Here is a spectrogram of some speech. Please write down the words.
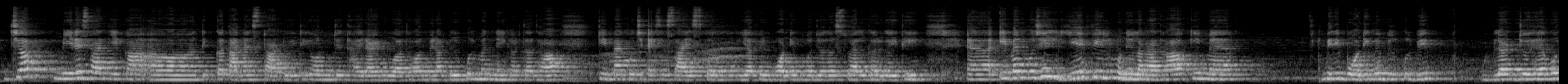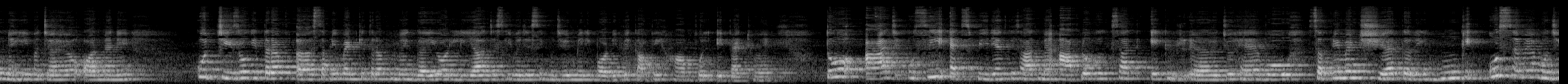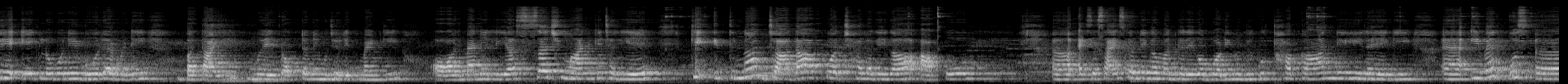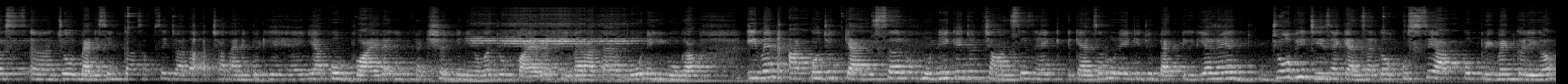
जब मेरे साथ ये आ, दिक्कत आना स्टार्ट हुई थी और मुझे थायराइड हुआ था और मेरा बिल्कुल मन नहीं करता था कि मैं कुछ एक्सरसाइज करूँ या फिर बॉडी बहुत ज़्यादा स्वेल कर गई थी। इवन मुझे ये फील होने लगा था कि मैं मेरी बॉडी में बिल्कुल भी ब्लड जो है वो नहीं बचा है और मैंने कुछ चीज़ों की तरफ़ सप्लीमेंट की तरफ़ मैं गई और लिया जिसकी वजह से मुझे मेरी बॉडी पे काफ़ी हार्मफुल इफ़ेक्ट हुए। तो आज उसी एक्सपीरियंस के साथ मैं आप लोगों के साथ एक जो है वो सप्लीमेंट शेयर कर रही हूँ कि उस समय मुझे एक लोगों ने वो रेमेडी बताई। मेरे डॉक्टर ने मुझे रिकमेंड की और मैंने लिया। सच मान के चलिए कि इतना ज़्यादा आपको अच्छा लगेगा, आपको एक्सरसाइज करने का मन करेगा बॉडी में बिल्कुल थकान नहीं रहेगी। इवन उस जो मेडिसिन का सबसे ज़्यादा अच्छा बेनिफिट ये है कि आपको वायरल इन्फेक्शन भी नहीं होगा, जो वायरल फीवर आता है वो नहीं होगा। इवन आपको जो कैंसर होने के जो चांसेस हैं कैंसर होने के जो बैक्टीरिया है, जो भी चीज़ है कैंसर का, उससे आपको प्रिवेंट करेगा।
